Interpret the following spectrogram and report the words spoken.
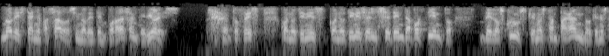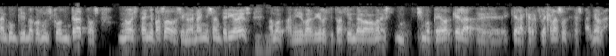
no de este año pasado, sino de temporadas anteriores. Entonces, cuando tienes, cuando tienes el 70% de los clubs que no están pagando, que no están cumpliendo con sus contratos, no este año pasado, sino en años anteriores, vamos, a mí me parece que la situación del balonmano es muchísimo peor que la, eh, que la que refleja la sociedad española.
